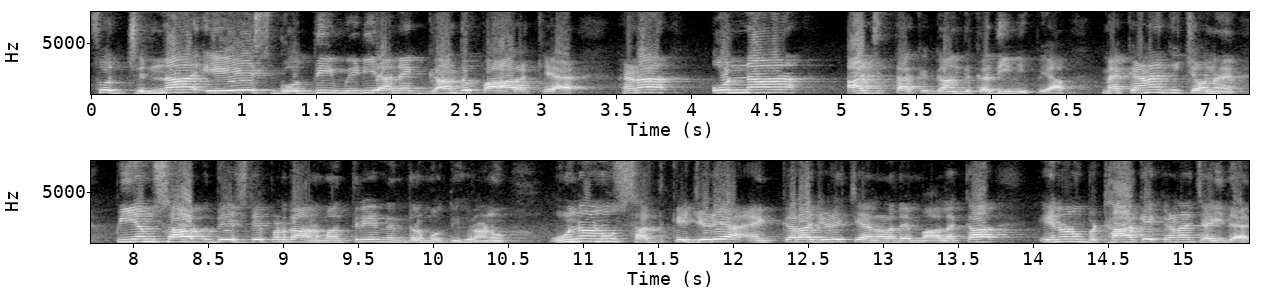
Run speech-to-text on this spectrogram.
ਸੋ ਜਿੰਨਾ ਇਸ ਗੋਦੀ ਮੀਡੀਆ ਨੇ ਗੰਦ ਪਾ ਰੱਖਿਆ ਹੈ, ਹੈਨਾ ਉਹਨਾਂ ਅੱਜ ਤੱਕ ਗੰਦ ਕਦੀ ਨਹੀਂ ਪਿਆ। ਮੈਂ ਕਹਿਣਾ ਕੀ ਚਾਹੁੰਦਾ ਪੀਐਮ ਸਾਹਿਬ ਦੇਸ਼ ਦੇ ਪ੍ਰਧਾਨ ਮੰਤਰੀ ਨਰਿੰਦਰ ਮੋਦੀ ਹੋਰਾਂ ਨੂੰ ਉਹਨਾਂ ਨੂੰ ਸੱਦ ਕੇ ਜਿਹੜੇ ਆ ਐਂਕਰ ਆ ਜਿਹੜੇ ਚੈਨਲਾਂ ਦੇ ਮਾਲਕ ਆ ਇਹਨਾਂ ਨੂੰ ਬਿਠਾ ਕੇ ਕਹਿਣਾ ਚਾਹੀਦਾ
